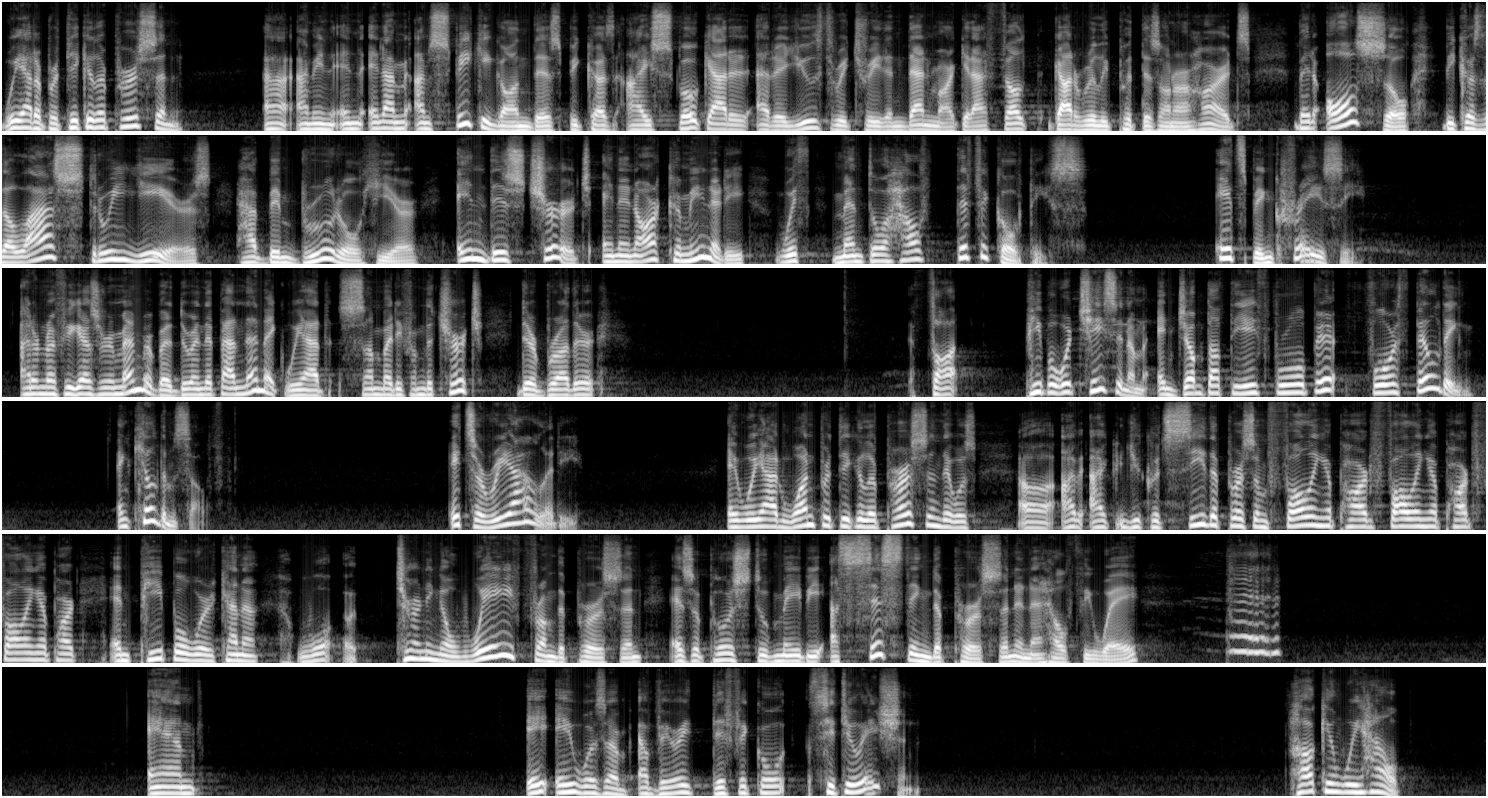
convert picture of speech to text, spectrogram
We had a particular person uh, I mean, and, and I'm, I'm speaking on this because I spoke at it at a youth retreat in Denmark, and I felt God really put this on our hearts. But also because the last three years have been brutal here in this church and in our community with mental health difficulties. It's been crazy. I don't know if you guys remember, but during the pandemic, we had somebody from the church, their brother thought people were chasing him and jumped off the eighth floor, fourth building and killed himself. It's a reality. And we had one particular person that was, uh, I, I, you could see the person falling apart, falling apart, falling apart, and people were kind of turning away from the person as opposed to maybe assisting the person in a healthy way. And it, it was a, a very difficult situation. How can we help?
